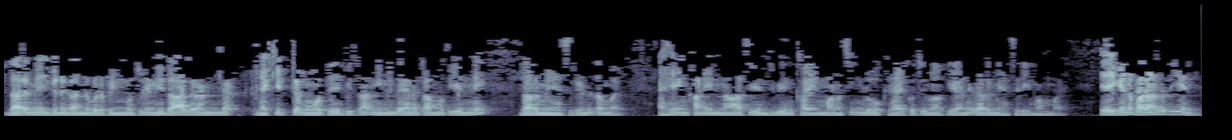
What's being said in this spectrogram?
ධර්මයේ ඉගෙන ගන්නකොට පින්වතුනි නිදා ගන්න නැකිට මොහොතේ පිටා නිින්ද යනකම්ම තියෙන්නේ ධර්මයේ හැසිරෙන්න තමයි. ඇහෙන් කනෙන් නාසයෙන් දිවෙන් කයෙන් මනසින් ලෝකය එකතු වෙනවා කියන්නේ ධර්මයේ හැසිරීමමයි. ඒ ගැන බලන්න තියෙන්නේ.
